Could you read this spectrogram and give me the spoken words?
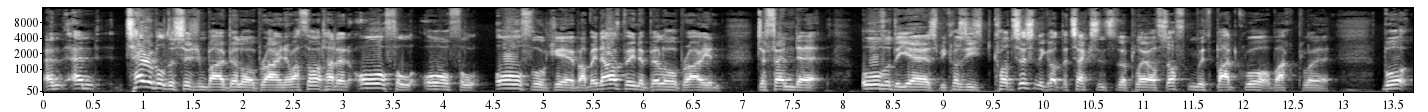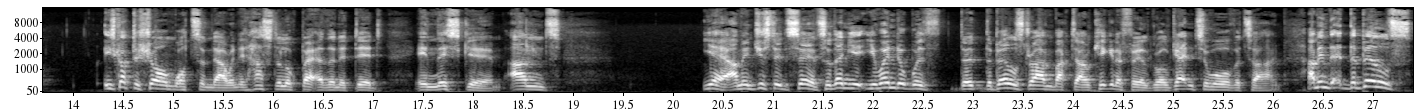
and and terrible decision by Bill O'Brien, who I thought had an awful, awful, awful game. I mean, I've been a Bill O'Brien defender over the years because he's consistently got the Texans to the playoffs, often with bad quarterback play. But he's got to Deshaun Watson now, and it has to look better than it did in this game. And yeah, I mean, just insane. So then you, you end up with the, the Bills driving back down, kicking a field goal, getting to overtime. I mean, the, the Bills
